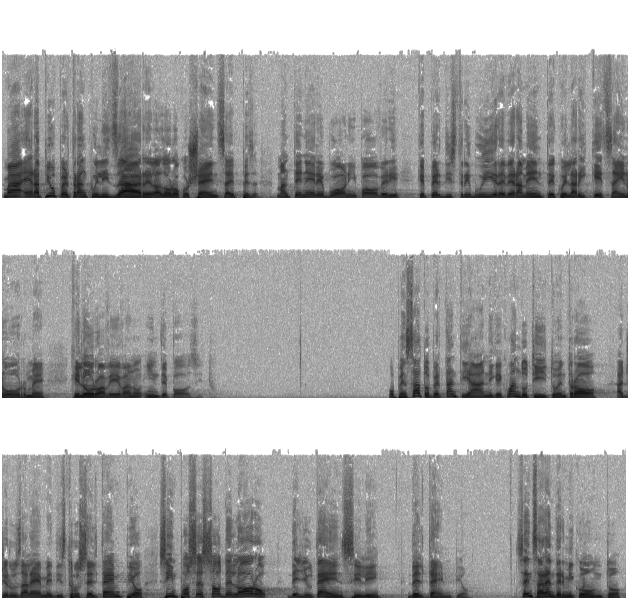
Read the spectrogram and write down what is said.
ma era più per tranquillizzare la loro coscienza e per mantenere buoni i poveri che per distribuire veramente quella ricchezza enorme che loro avevano in deposito. Ho pensato per tanti anni che quando Tito entrò a Gerusalemme distrusse il Tempio, si impossessò dell'oro degli utensili del Tempio, senza rendermi conto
